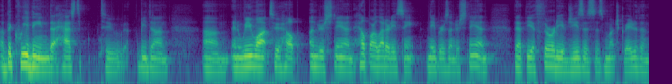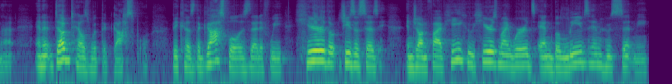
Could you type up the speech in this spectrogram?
a bequeathing that has to, to be done. Um, and we want to help understand, help our Latter day Saint neighbors understand that the authority of Jesus is much greater than that. And it dovetails with the gospel because the gospel is that if we hear the, Jesus says in John 5, He who hears my words and believes him who sent me,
